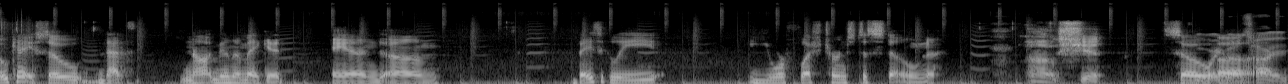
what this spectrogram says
Okay, so that's not gonna make it, and um, basically, your flesh turns to stone. Oh shit. So, Where uh.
